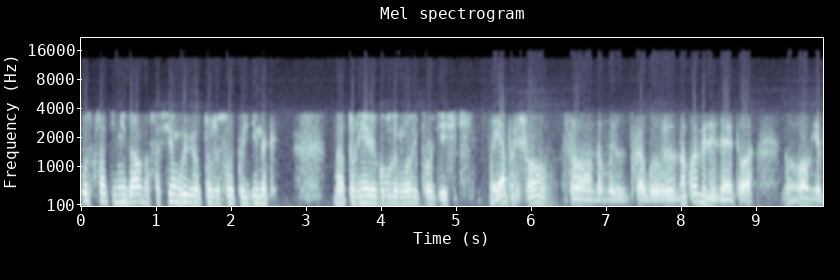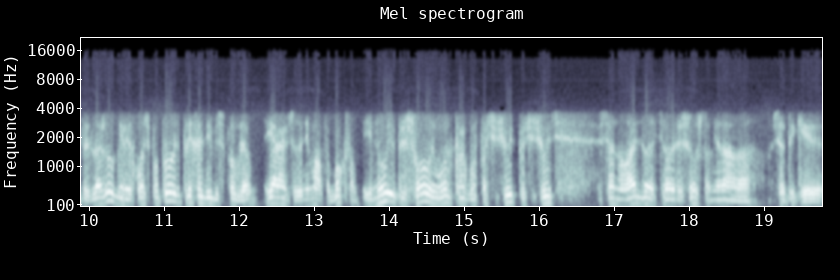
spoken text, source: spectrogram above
Вот, кстати, недавно совсем выиграл тоже свой поединок на турнире Golden Glory Pro 10. Я пришел с Роландом, мы как бы уже знакомились до этого. Ну, он мне предложил, говорит, хочешь попробовать, приходи без проблем. Я раньше занимался боксом. И ну и пришел, и вот как бы по чуть-чуть, по чуть-чуть все наладилось. Он решил, что мне надо все-таки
